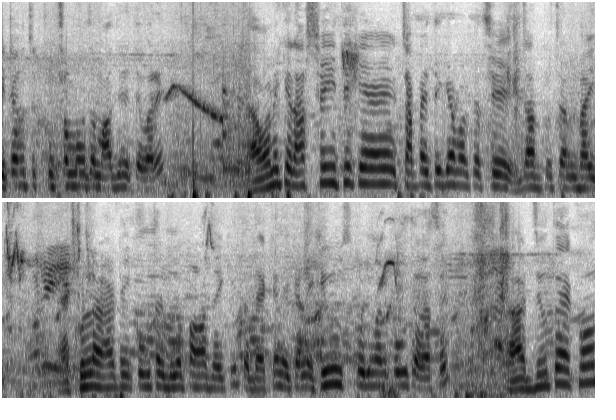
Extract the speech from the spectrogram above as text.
এটা হচ্ছে খুব সম্ভবত মাঝে হতে পারে। অনেকে রাজশাহী থেকে চাপাই থেকে আমার কাছে জানতে চান ভাই খুলনার হাটে কবুতরগুলো পাওয়া যায় কি? তো দেখেন এখানে হিউজ পরিমাণ কবুতর আছে। আর যেহেতু এখন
